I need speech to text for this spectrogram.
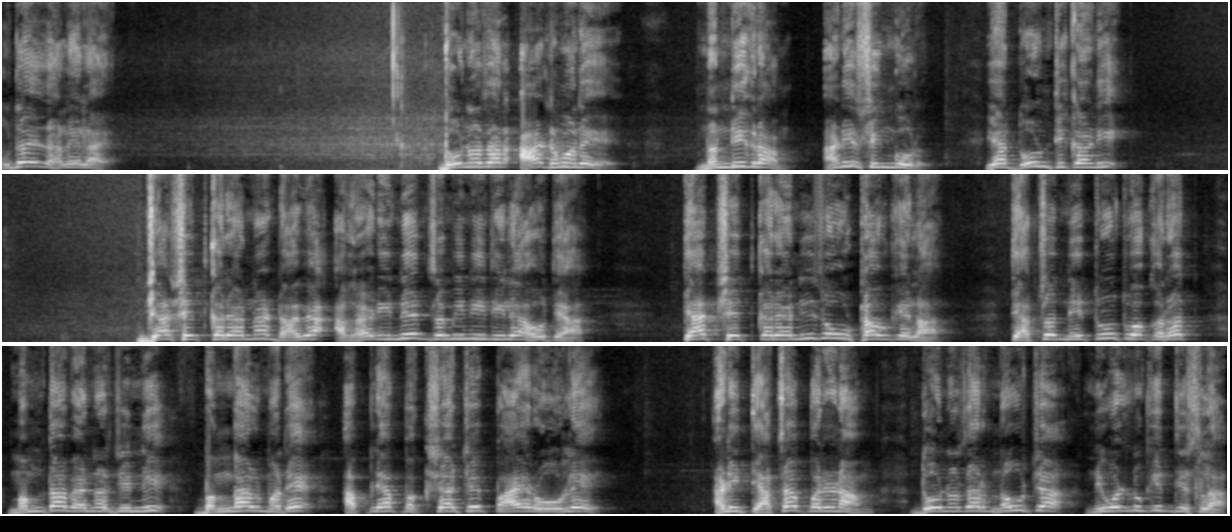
उदय झालेला आहे. दोन हजार आठमध्ये नंदीग्राम आणि सिंगूर या दोन ठिकाणी ज्या शेतकऱ्यांना डाव्या आघाडीनेच जमिनी दिल्या होत्या त्याच शेतकऱ्यांनी जो उठाव केला त्याचं नेतृत्व करत ममता बॅनर्जींनी बंगालमध्ये आपल्या पक्षाचे पाय रोवले. आणि त्याचा परिणाम दोन हजार नऊच्या निवडणुकीत दिसला.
